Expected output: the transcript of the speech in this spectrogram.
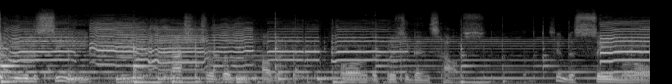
you will see the Rashtrapati Bhavan president's house. It's in the same row.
